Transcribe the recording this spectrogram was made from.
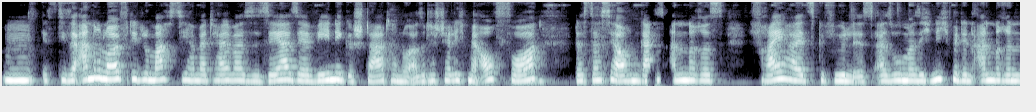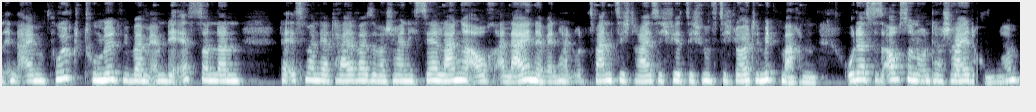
Mm, ist diese andere Läufe, die du machst, die haben ja teilweise sehr, sehr wenige Starter nur. Also das stelle ich mir auch vor, dass das ja auch ein ganz anderes Freiheitsgefühl ist. Also wo man sich nicht mit den anderen in einem Pulk tummelt wie beim MDS, sondern da ist man ja teilweise wahrscheinlich sehr lange auch alleine, wenn halt nur 20, 30, 40, 50 Leute mitmachen. Oder ist das auch so eine Unterscheidung? Ne?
